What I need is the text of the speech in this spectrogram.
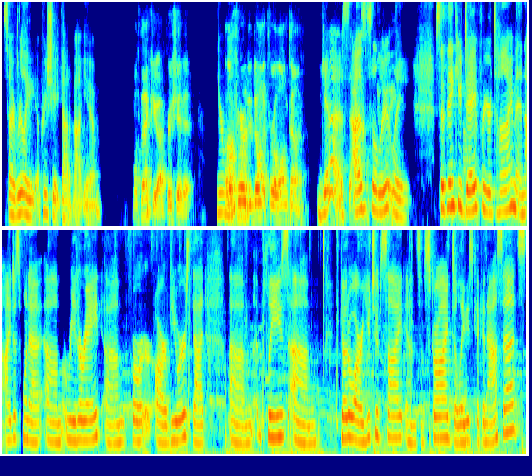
So I really appreciate that about you. Well, thank you. I appreciate it. You're I look forward to doing it for a long time. Yes, absolutely. So thank you, Dave, for your time. And I just want to um, reiterate um, for our viewers that um, please um, go to our YouTube site and subscribe to Ladies Kicking Assets.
